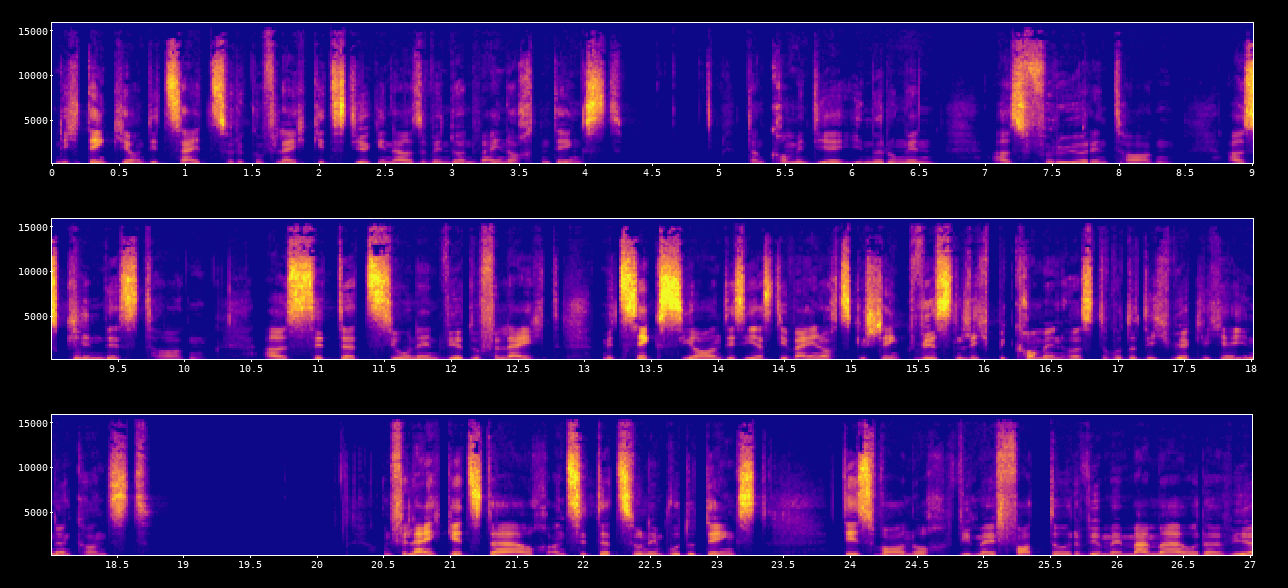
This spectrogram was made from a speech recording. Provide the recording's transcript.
Und ich denke an die Zeit zurück und vielleicht geht es dir genauso, wenn du an Weihnachten denkst, dann kommen dir Erinnerungen aus früheren Tagen, aus Kindestagen, aus Situationen, wie du vielleicht mit sechs Jahren das erste Weihnachtsgeschenk wissentlich bekommen hast, wo du dich wirklich erinnern kannst. Und vielleicht geht es da auch an Situationen, wo du denkst, das war noch, wie mein Vater oder wie meine Mama oder wie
